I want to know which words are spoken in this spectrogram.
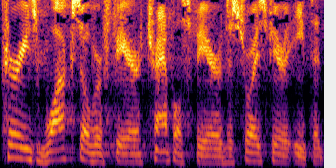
Courage walks over fear, tramples fear, destroys fear, eats it.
